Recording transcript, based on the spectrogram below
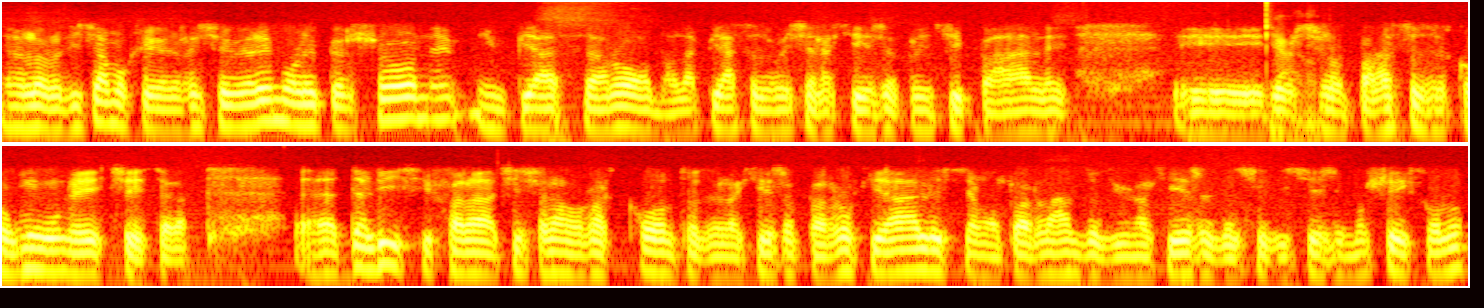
allora diciamo che riceveremo le persone in piazza Roma, la piazza dove c'è la chiesa principale, dove sono il palazzo del comune, eccetera. Eh, da lì farà, ci sarà un racconto della chiesa parrocchiale, stiamo parlando di una chiesa del XVI secolo,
